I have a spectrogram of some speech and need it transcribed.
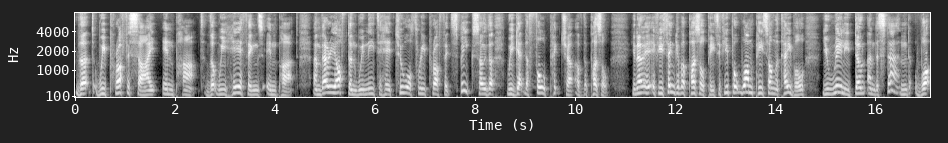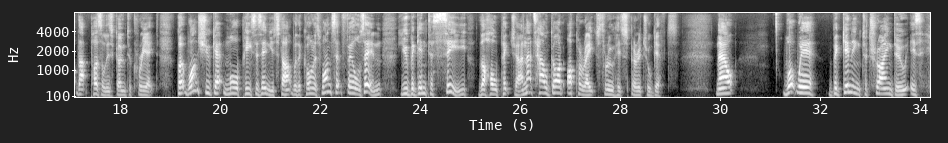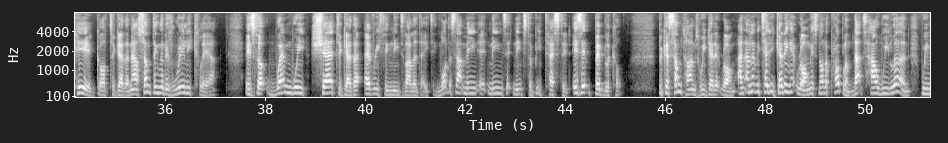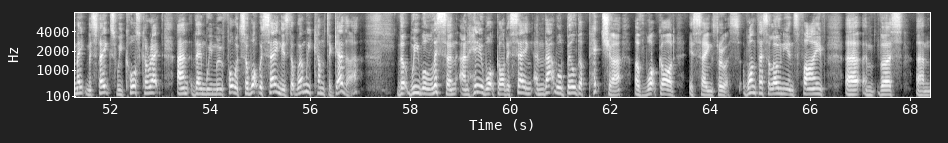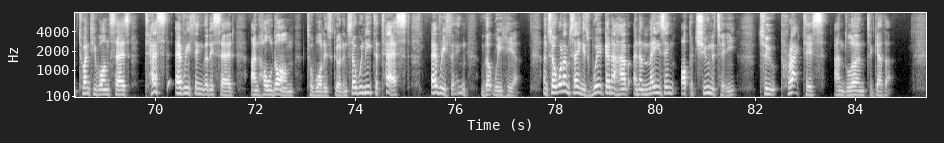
that we prophesy in part, that we hear things in part. And very often we need to hear two or three prophets speak so that we get the full picture of the puzzle. You know, if you think of a puzzle piece, if you put one piece on the table, you really don't understand what that puzzle is going to create. But once you get more pieces in, you start with the corners. Once it fills in, you begin to see the whole picture. And that's how God operates through his spiritual gifts. Now, what we're beginning to try and do is hear God together. Now, something that is really clear is that when we share together, everything needs validating. What does that mean? It means it needs to be tested. Is it biblical? Because sometimes we get it wrong. And, and let me tell you, getting it wrong is not a problem. That's how we learn. We make mistakes, we course correct, and then we move forward. So, what we're saying is that when we come together, that we will listen and hear what God is saying, and that will build a picture of what God is saying through us. 1 Thessalonians 5 uh, and verse um, 21 says, Test everything that is said and hold on to what is good. And so we need to test everything that we hear. And so, what I'm saying is, we're going to have an amazing opportunity to practice and learn together.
